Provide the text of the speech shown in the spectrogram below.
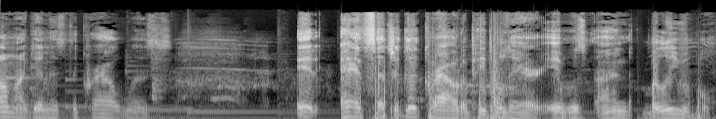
Oh my goodness, the crowd was. It had such a good crowd of people there. It was unbelievable.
